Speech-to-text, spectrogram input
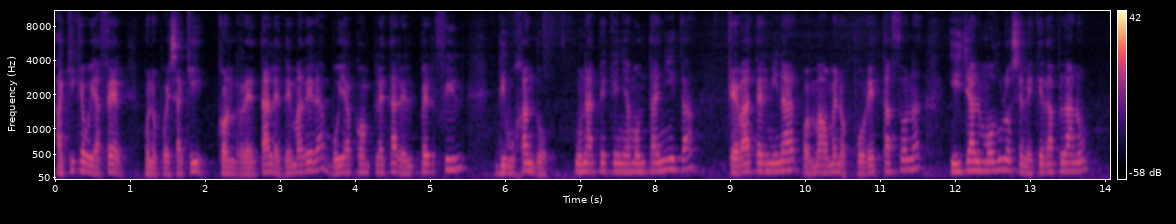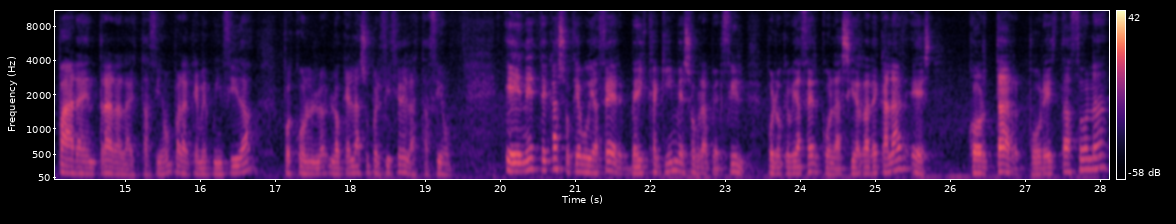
¿Aquí qué voy a hacer? Bueno, pues aquí con retales de madera voy a completar el perfil dibujando una pequeña montañita que va a terminar pues más o menos por esta zona y ya el módulo se me queda plano para entrar a la estación, para que me coincida pues con lo que es la superficie de la estación. En este caso, ¿qué voy a hacer? Veis que aquí me sobra perfil. Pues lo que voy a hacer con la sierra de calar es cortar por esta zona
